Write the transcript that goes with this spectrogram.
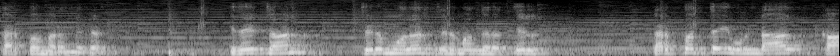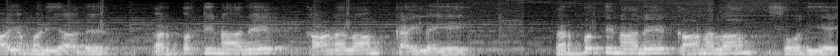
கற்ப மருந்துகள். இதைத்தான் திருமூலர் திருமந்திரத்தில் கற்பத்தை உண்டால் காயம் அழியாது கற்பத்தினாலே காணலாம் கைலையை. கற்பத்தினாலே காணலாம் சோதியை.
